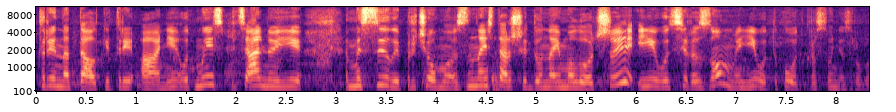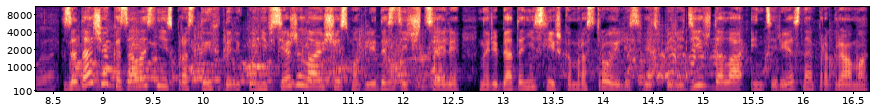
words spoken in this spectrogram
три Наталки, три Ані. От ми спеціально її месили, причому з найстаршої до наймолодшої, і от всі разом ми її от таку от красуню зробили. Задача оказалась не из простых, далеко не все желающие смогли достичь цели. Но ребята не слишком расстроились, ведь впереди ждала интересная программа.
